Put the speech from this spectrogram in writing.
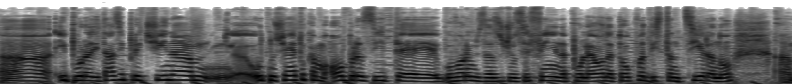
А, и поради тази причина отношението към образите, говорим за Жозефин и Наполеон, е толкова дистанцирано. А,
